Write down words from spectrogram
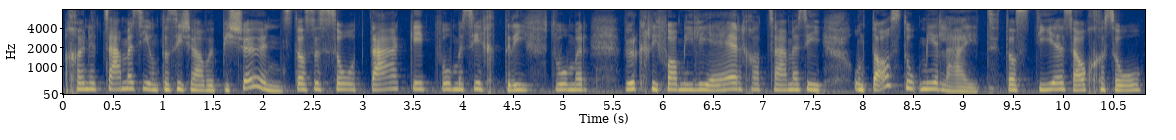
können zusammen sein und das ist auch etwas Schönes, dass es so Tage gibt, wo man sich trifft, wo man wirklich familiär kann zusammen sein. Und das tut mir leid, dass diese Sachen so,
